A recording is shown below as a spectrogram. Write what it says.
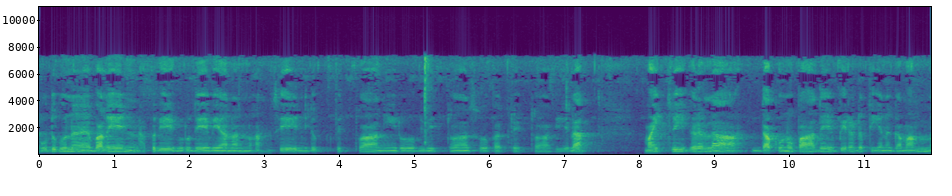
බුදුගුණ බලයෙන් අපගේ ගුරු දේවයාණන් වහන්සේ නිදුක් වෙත්වා නිරෝගී වෙත්වා සුවපත් වෙත්වා කියලා මෛත්‍රී කරලා දකුණු පාදයේ පෙරට තියෙන ගමම්ම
